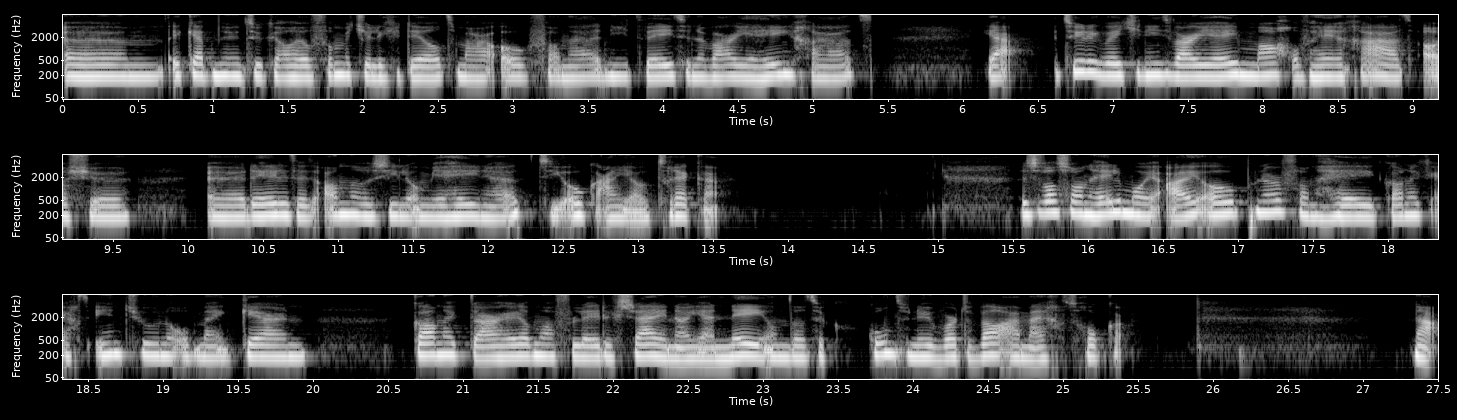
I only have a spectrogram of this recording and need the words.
ehm, ik heb nu natuurlijk al heel veel met jullie gedeeld, maar ook van uh, niet wetende waar je heen gaat. Ja, natuurlijk weet je niet waar je heen mag of heen gaat als je uh, de hele tijd andere zielen om je heen hebt die ook aan jou trekken. Dus het was wel een hele mooie eye-opener van hey, kan ik echt intunen op mijn kern? Kan ik daar helemaal volledig zijn? Nou ja, nee, omdat ik continu wordt wel aan mij getrokken. Nou,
